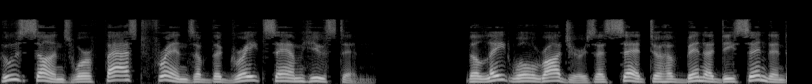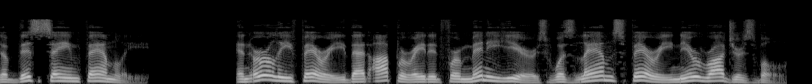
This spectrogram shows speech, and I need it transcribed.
whose sons were fast friends of the great Sam Houston. The late Will Rogers is said to have been a descendant of this same family. An early ferry that operated for many years was Lamb's Ferry near Rogersville.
